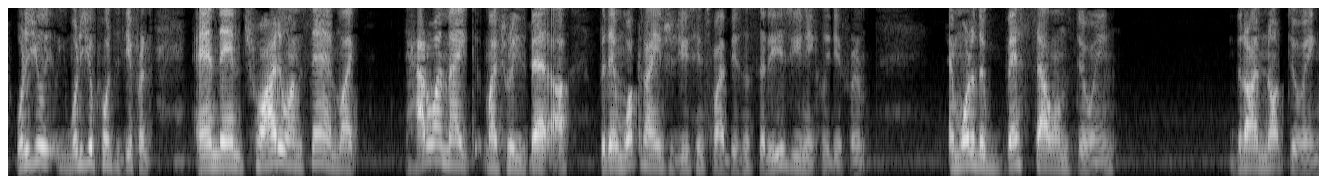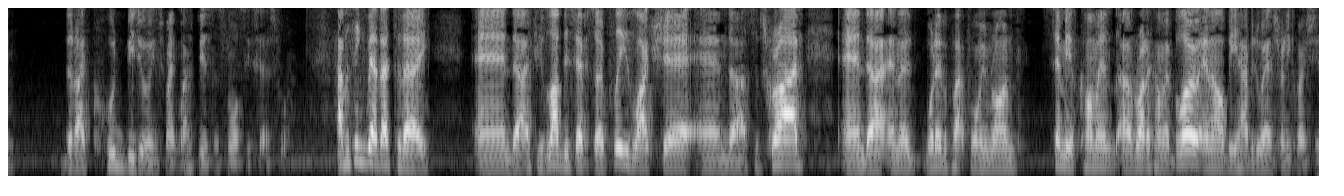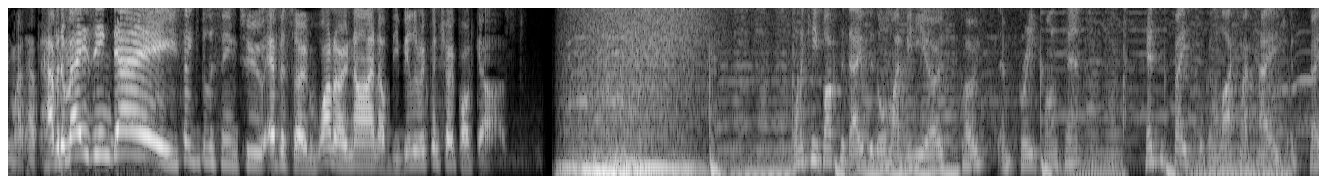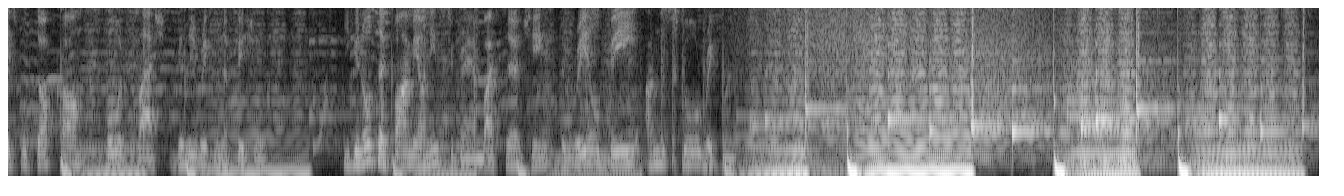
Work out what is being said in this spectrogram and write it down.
What is your, what is your points of difference? And then try to understand, like, how do I make my trees better? But then what can I introduce into my business that is uniquely different? And what are the best salons doing that I'm not doing that I could be doing to make my business more successful? Have a think about that today. And uh, if you love this episode, please like, share, and uh, subscribe. And uh, and uh, whatever platform you're on, send me a comment, uh, write a comment below, and I'll be happy to answer any questions you might have. Have an amazing day! Thank you for listening to episode 109 of the Billy Rickman Show podcast. Want to keep up to date with all my videos, posts, and free content? Head to Facebook and like my page at facebook.com forward slash Billy Rickman Official. You can also find me on Instagram by searching the real B underscore Rickman.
